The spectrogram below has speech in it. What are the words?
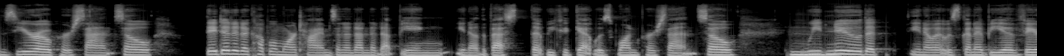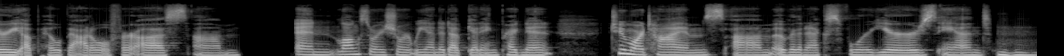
0% so they did it a couple more times and it ended up being you know the best that we could get was 1% so mm. we knew that you know it was going to be a very uphill battle for us um, and long story short we ended up getting pregnant two more times um, over the next four years, and mm-hmm.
